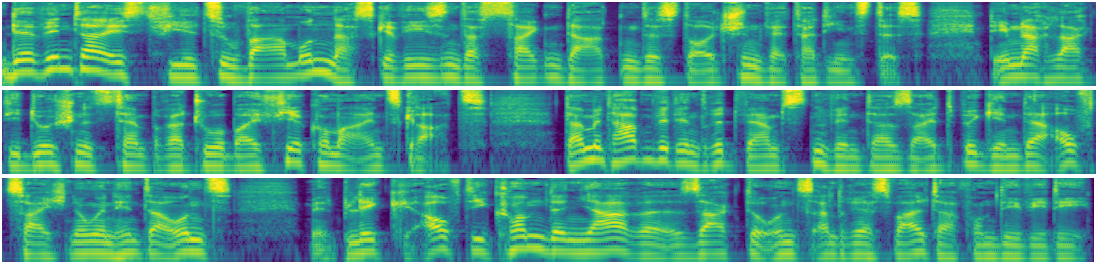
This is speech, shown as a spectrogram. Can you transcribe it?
Der Winter ist viel zu warm und nass gewesen, das zeigen Daten des deutschen Wetterdienstes. Demnach lag die Durchschnittstemperatur bei 4,1 Grad. Damit haben wir den drittwärmsten Winter seit Beginn der Aufzeichnungen hinter uns. Mit Blick auf die kommenden Jahre sagte uns Andreas Walter vom DWD.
